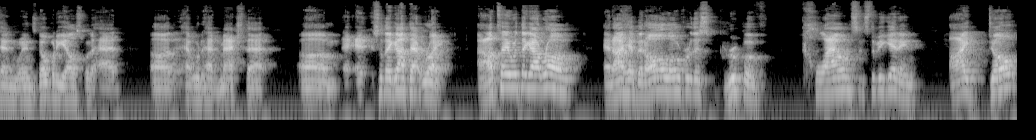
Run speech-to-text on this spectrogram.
10 wins. Nobody else would have had uh, would have had matched that. Um, so they got that right. I'll tell you what they got wrong, and I have been all over this group of clowns since the beginning. I don't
